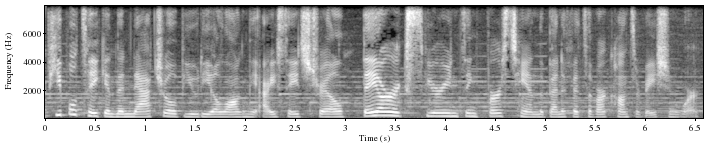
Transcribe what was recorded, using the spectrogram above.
people take in the natural beauty along the Ice Age Trail, they are experiencing firsthand the benefits of our conservation work.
